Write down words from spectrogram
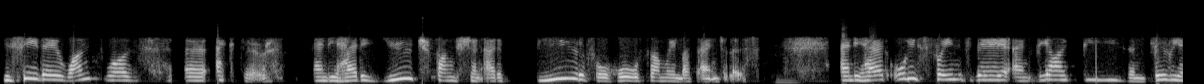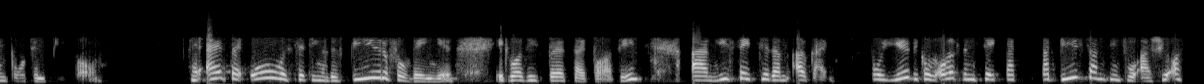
You see there once was a actor and he had a huge function at a beautiful hall somewhere in Los Angeles. And he had all his friends there and VIPs and very important people. And as they all were sitting in this beautiful venue, it was his birthday party, um, he said to them, okay, for you, because all of them said, but, but do something for us. You are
